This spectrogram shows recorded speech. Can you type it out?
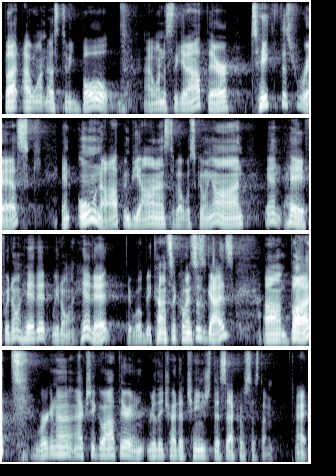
But I want us to be bold. I want us to get out there, take this risk, and own up and be honest about what's going on. And hey, if we don't hit it, we don't hit it. There will be consequences, guys. Um, but we're going to actually go out there and really try to change this ecosystem. Right?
